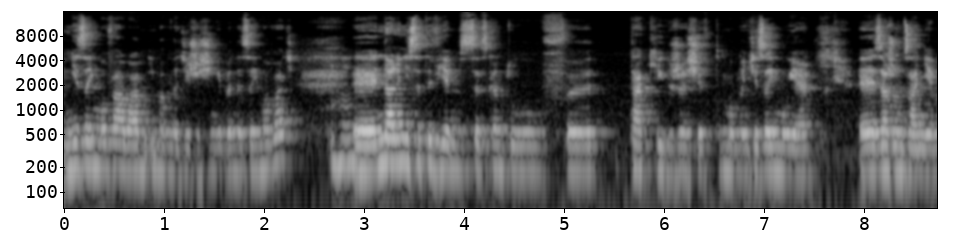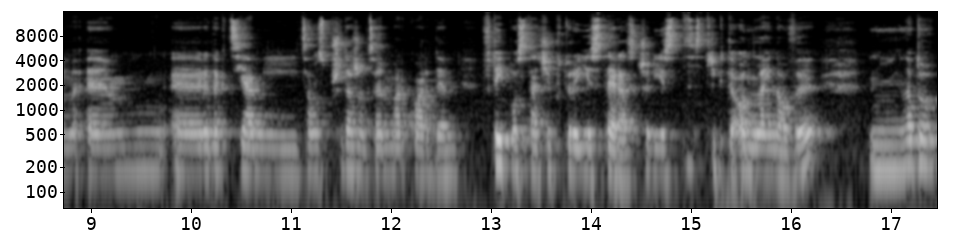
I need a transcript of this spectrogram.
nie zajmowałam i mam nadzieję, że się nie będę zajmować. E, No ale niestety wiem ze względów takich, że się w tym momencie zajmuję zarządzaniem em, redakcjami, całą sprzedażą, całym marquardem w tej postaci, w której jest teraz, czyli jest stricte online'owy, mm, no to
